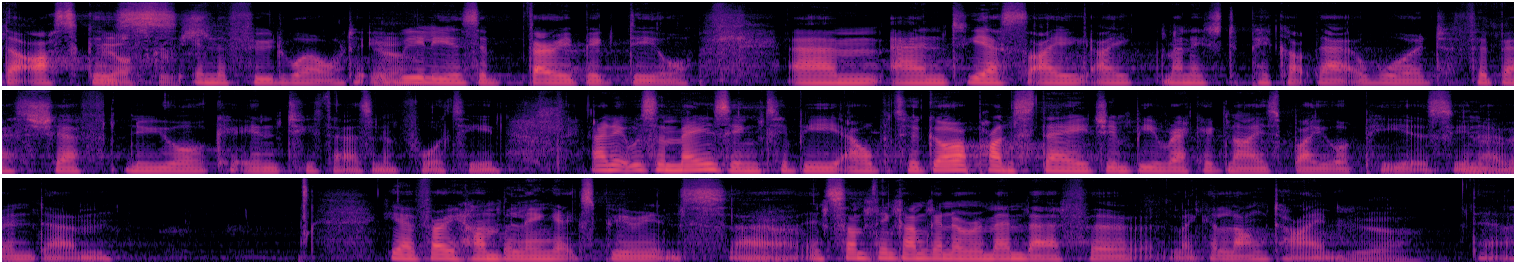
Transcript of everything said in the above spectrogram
the, Oscars, Oscars. in the food world. It Yeah. really is a very big deal. Um, and yes, I, I managed to pick up that award for Best Chef New York in 2014. And it was amazing to be able to go up on stage and be recognized by your peers, you know, and um, yeah, very humbling experience. Uh, and something I'm going to remember for like a long time. Yeah. Yeah.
